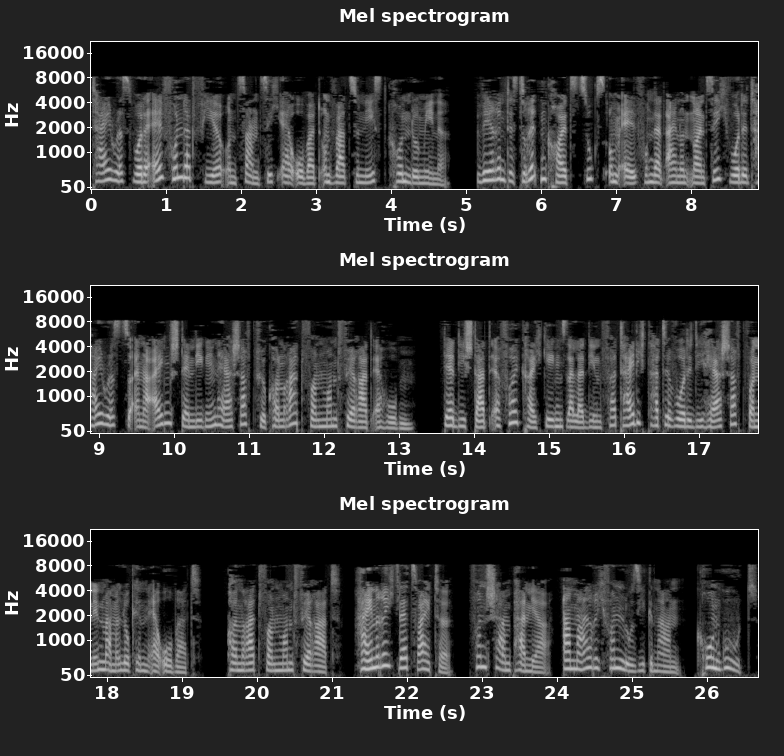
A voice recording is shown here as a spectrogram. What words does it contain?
Tyrus wurde 1124 erobert und war zunächst Krondomäne. Während des Dritten Kreuzzugs um 1191 wurde Tyrus zu einer eigenständigen Herrschaft für Konrad von Montferrat erhoben. Der die Stadt erfolgreich gegen Saladin verteidigt hatte, wurde die Herrschaft von den Mamelucken erobert. Konrad von Montferrat, Heinrich II. von Champagner, Amalrich von Lusignan, Krongut,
